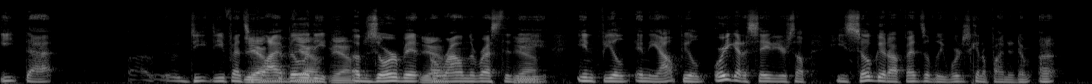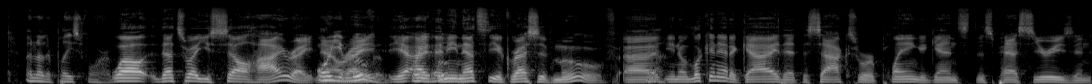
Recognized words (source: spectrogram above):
eat that uh, de- defensive Yeah, liability, yeah, yeah. absorb it around the rest of the infield in the outfield, or you got to say to yourself, he's so good offensively, we're just going to find a, uh, another place for him. Well, that's why you sell high right now, Or you move right? Yeah, I, I mean that's the aggressive move. Uh, Yeah. You know, looking at a guy that the Sox were playing against this past series in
